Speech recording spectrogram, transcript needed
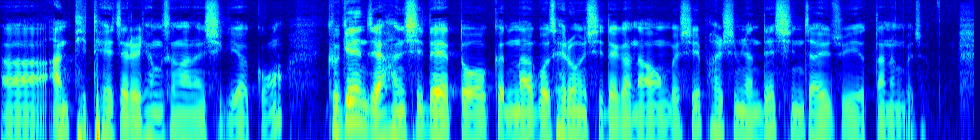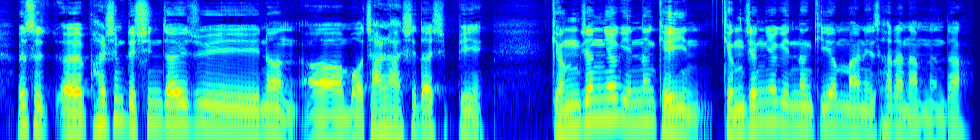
어, 안티테제를 형성하는 시기였고 그게 이제 한 시대 또 끝나고 새로운 시대가 나온 것이 80년대 신자유주의였다는 거죠. 그래서 80대 신자유주의는 어, 뭐 잘 아시다시피 경쟁력 있는 개인, 경쟁력 있는 기업만이 살아남는다.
